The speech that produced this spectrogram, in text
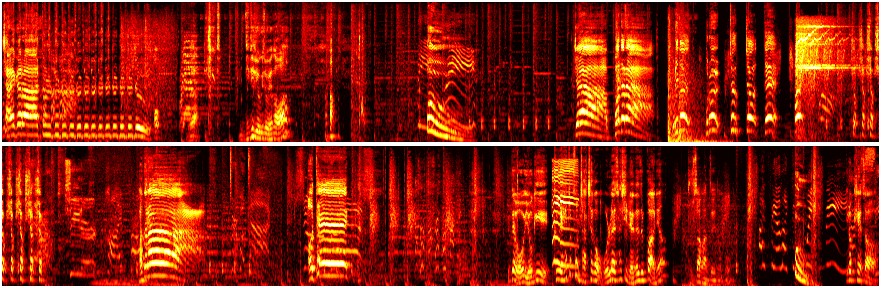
잘. 가라 둘둘둘둘둘둘둘둘둘둘 어? 뭐야 니들이 여기서 왜 나와? 뿌! 자 받아라 우리는 특전 대회 쇽쇽쇽쇽쇽쇽쇽 Cheater! I'm 받아라. 어택 근데 어 여기 그 해적선 자체가 원래 사실 얘네들 거 아니야? 불쌍한데 너무 뿜. 이렇게 해서.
